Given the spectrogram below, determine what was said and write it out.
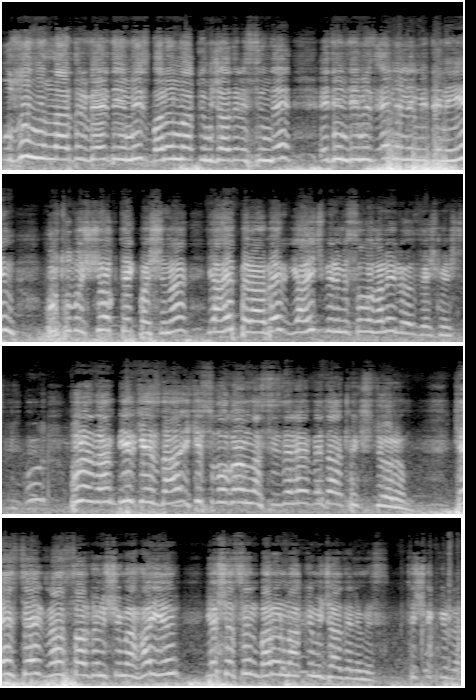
Uzun yıllardır verdiğimiz barınma hakkı mücadelesinde edindiğimiz en önemli deneyim kurtuluş yok tek başına ya hep beraber ya hiçbirimiz sloganıyla özleşmiştir. Buradan bir kez daha iki sloganla sizlere veda etmek istiyorum. Kentsel rantsal dönüşüme hayır, yaşasın barınma hakkı mücadelemiz. Teşekkürler.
